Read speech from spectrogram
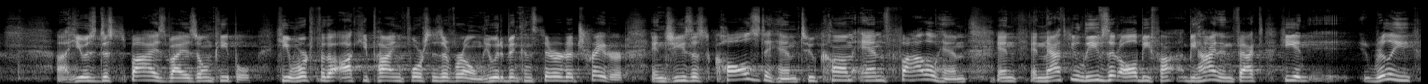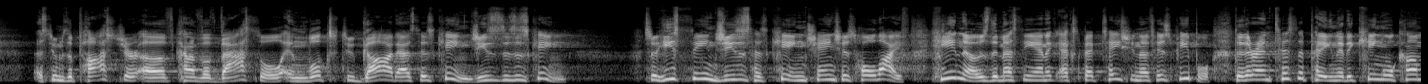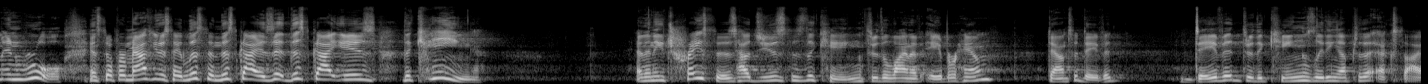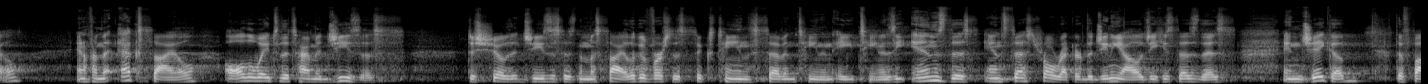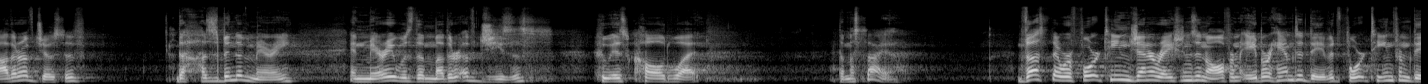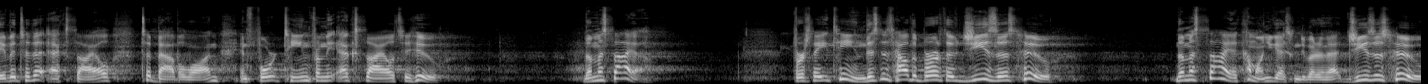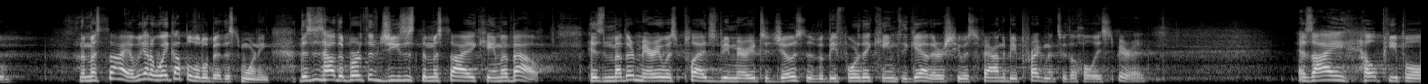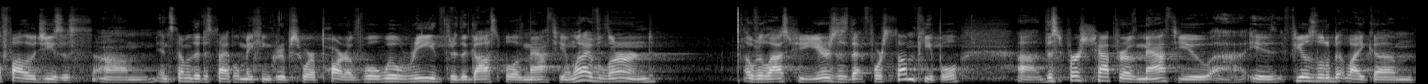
Uh, he was despised by his own people. He worked for the occupying forces of Rome. He would have been considered a traitor. And Jesus calls to him to come and follow him. And, and Matthew leaves it all behind. In fact, he really assumes the posture of kind of a vassal and looks to God as his king. Jesus is his king. So he's seen Jesus as king change his whole life. He knows the messianic expectation of his people, that they're anticipating that a king will come and rule. And so for Matthew to say, listen, this guy is it, this guy is the king. And then he traces how Jesus is the king through the line of Abraham down to David, David through the kings leading up to the exile, and from the exile all the way to the time of Jesus to show that Jesus is the Messiah. Look at verses 16, 17, and 18. As he ends this ancestral record, the genealogy, he says this And Jacob, the father of Joseph, the husband of Mary, and Mary was the mother of Jesus, who is called what? The Messiah. Thus, there were 14 generations in all from Abraham to David, 14 from David to the exile to Babylon, and 14 from the exile to who? The Messiah. Verse 18 this is how the birth of Jesus, who? The Messiah. Come on, you guys can do better than that. Jesus, who? The Messiah. We got to wake up a little bit this morning. This is how the birth of Jesus, the Messiah, came about. His mother Mary was pledged to be married to Joseph, but before they came together, she was found to be pregnant through the Holy Spirit. As I help people follow Jesus um, in some of the disciple making groups we're a part of, we'll, we'll read through the Gospel of Matthew. And what I've learned over the last few years is that for some people, uh, this first chapter of Matthew uh, is, feels a little bit like um,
